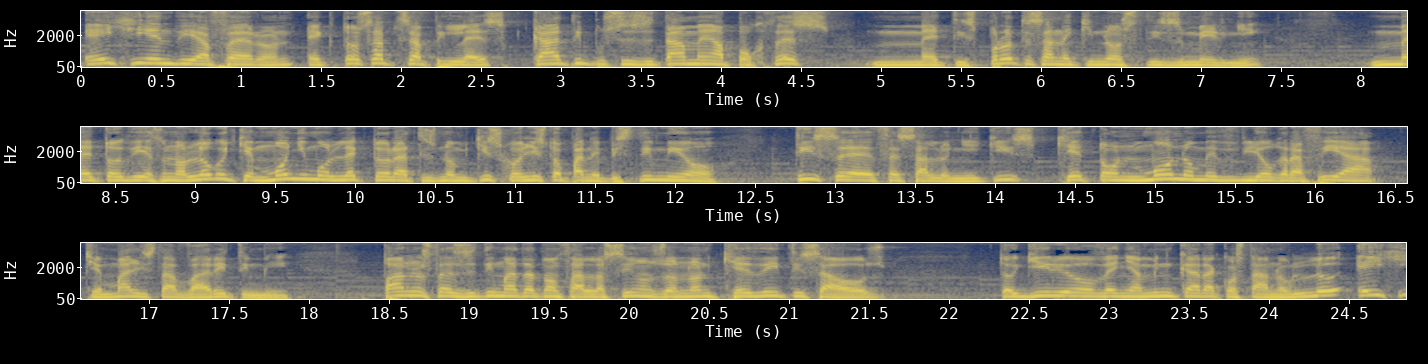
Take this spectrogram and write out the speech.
έχει ενδιαφέρον εκτός από τις απειλές κάτι που συζητάμε από χθες με τις πρώτες ανακοινώσεις της Σμύρνη με το διεθνολόγο και μόνιμο λέκτορα της νομικής σχολής στο Πανεπιστήμιο της ε, Θεσσαλονίκης και τον μόνο με βιβλιογραφία και μάλιστα βαρύτιμη πάνω στα ζητήματα των θαλασσίων ζωνών και δι της ΑΟΣ τον κύριο Βενιαμίν Καρακοστάνογλου έχει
